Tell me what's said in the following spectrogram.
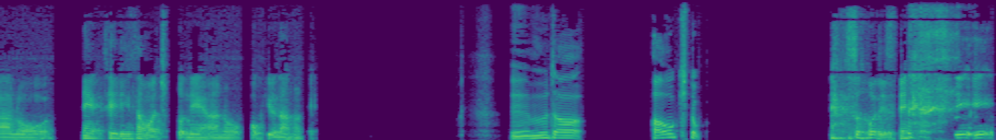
あの、ね、セイリンさんはちょっとね、あの、高級なので。え、無駄、青木とか？そうですね。え、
